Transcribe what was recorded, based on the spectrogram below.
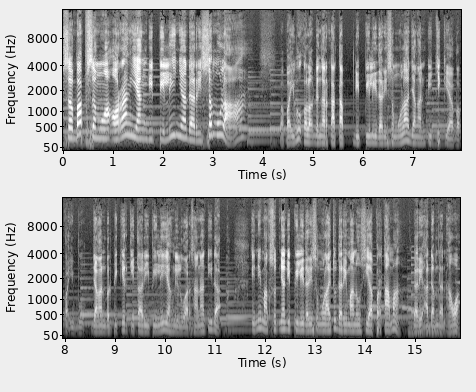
Sebab semua orang yang dipilihnya dari semula Bapak Ibu kalau dengar kata dipilih dari semula jangan picik ya Bapak Ibu. Jangan berpikir kita dipilih yang di luar sana tidak. Ini maksudnya dipilih dari semula itu dari manusia pertama, dari Adam dan Hawa.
